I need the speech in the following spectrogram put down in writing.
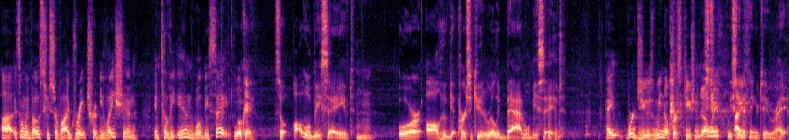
uh, it's only those who survive great tribulation until the end will be saved. Well, okay, so all will be saved, Mm-hmm. or all who get persecuted really bad will be saved. Hey, we're Jews. We know persecution, don't we? We've I seen mean, a thing or two, right?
